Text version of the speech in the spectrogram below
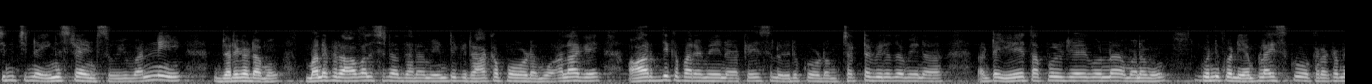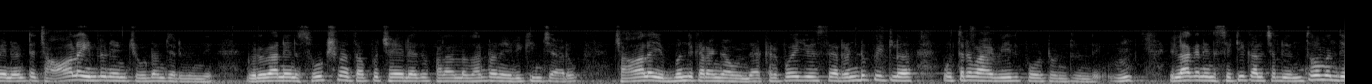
చిన్న చిన్న ఇన్సిడెంట్స్ ఇవన్నీ జరగడము మనకు రావాల్సిన ధనం ఇంటికి రాకపోవడము అలాగే ఆర్థికపరమైన కేసులు ఎదుర్కోవడం చట్ట విరుద్ధమైన అంటే ఏ తప్పులు చేయకుండా మనము కొన్ని కొన్ని ఎంప్లాయీస్కు ఒక రకమైన అంటే చాలా ఇండ్లు నేను చూడడం జరిగింది. గురుగా నేను సూక్ష్మ తప్పు చేయలేదు ఫలానా దాంట్లో నేను ఇరికించారు. చాలా ఇబ్బందికరంగా ఉంది. అక్కడ పోయి చూస్తే రెండు ఫీట్ల ఉత్తరవాయు వీధి పోటు ఉంటుంది. ఇలాగ నేను సిటీ కల్చర్లో ఎంతోమంది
